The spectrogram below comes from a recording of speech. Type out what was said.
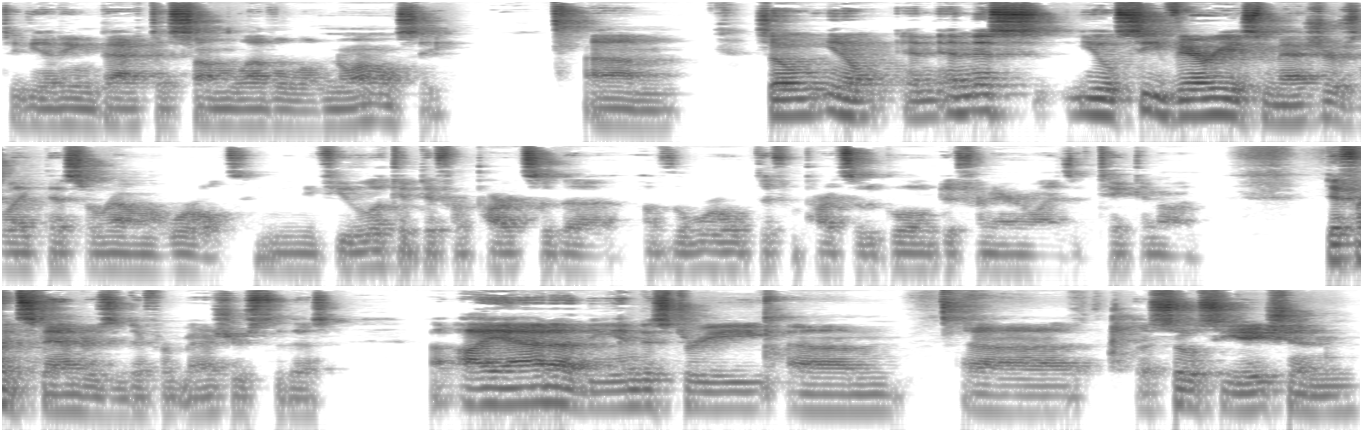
to getting back to some level of normalcy. Um, so, you know, and, and this, you'll see various measures like this around the world. I mean, if you look at different parts of the, of the world, different parts of the globe, different airlines have taken on different standards and different measures to this. Uh, IATA, the industry um, uh, association,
